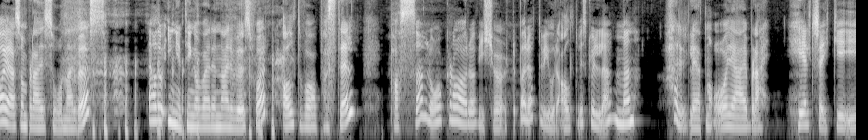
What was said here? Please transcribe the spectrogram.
Og jeg som blei så nervøs. Jeg hadde jo ingenting å være nervøs for. Alt var på stell. Passa lå klare, og vi kjørte på rødt, vi gjorde alt vi skulle. Men herligheten, og jeg blei helt shaky i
